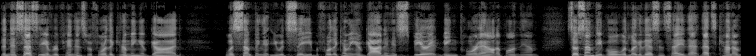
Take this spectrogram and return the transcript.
the necessity of repentance before the coming of God was something that you would see. Before the coming of God and His Spirit being poured out upon them. So some people would look at this and say that that's kind of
